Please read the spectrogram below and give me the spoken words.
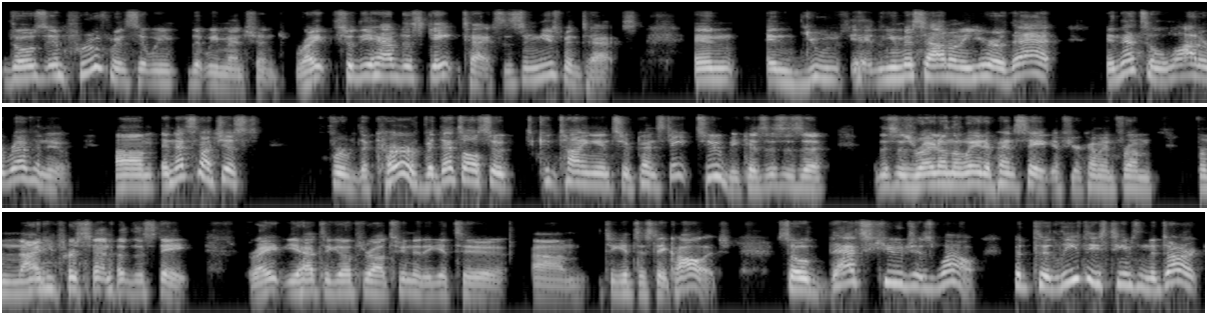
those improvements that we that we mentioned right? So you have this gate tax this amusement tax and and you you miss out on a year of that and that's a lot of revenue. Um, and that's not just for the curve but that's also tying into penn state too because this is a this is right on the way to penn state if you're coming from from 90% of the state right? You have to go through altoona to get to um, to get to state college. So that's huge as well. But to leave these teams in the dark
